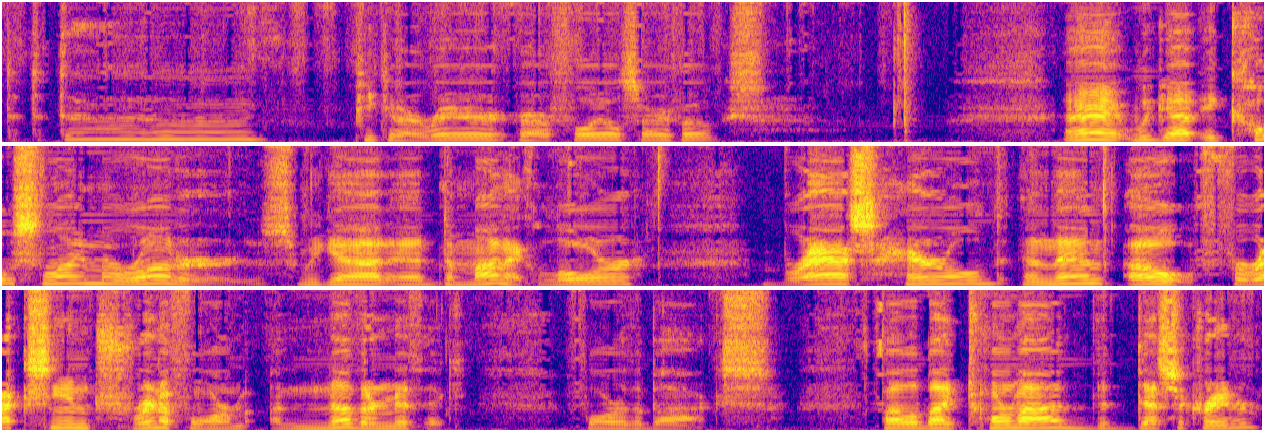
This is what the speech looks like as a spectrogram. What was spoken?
Da, da, da. Peek at our rare, or our foil, sorry folks. Alright, we got a Coastline Marauders. We got a Demonic Lore, Brass Herald, and then, oh, Phyrexian Triniform, another mythic for the box. Followed by Tormod the Desecrator,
